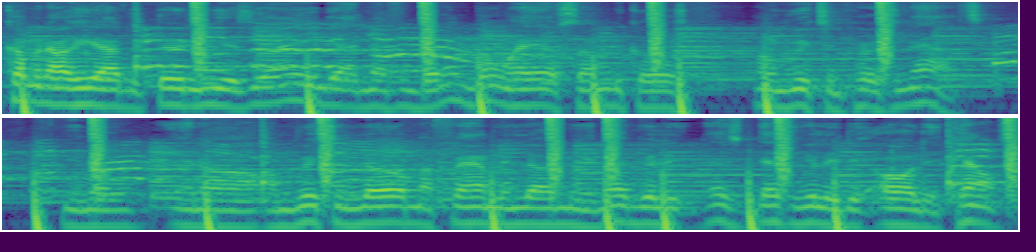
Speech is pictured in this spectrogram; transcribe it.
Coming out here after 30 years. Yeah, I ain't got nothing, but I'm gonna have something because I'm rich in personality, you know, and uh, I'm rich in love. My family love me, and that really, that's that's really the, all that counts.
